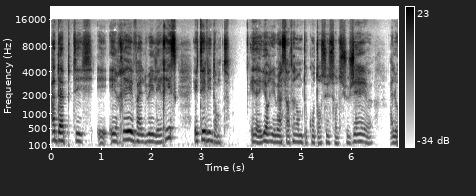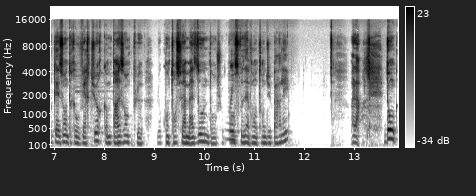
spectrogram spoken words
adapter et réévaluer les risques est évidente. Et d'ailleurs, il y a eu un certain nombre de contentieux sur le sujet euh, à l'occasion de réouverture, comme par exemple le, contentieux Amazon, dont je pense que vous avez entendu parler. Voilà. Donc,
